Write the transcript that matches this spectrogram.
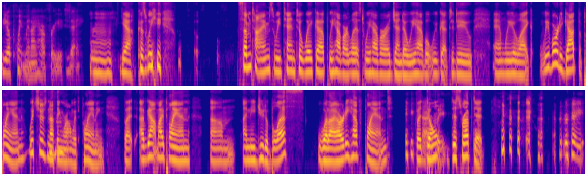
the appointment I have for you today. Mm, yeah, because we sometimes we tend to wake up, we have our list, we have our agenda, we have what we've got to do, and we like we've already got the plan, which there's nothing Mhm. wrong with planning, but I've got my plan. Um, I need you to bless what I already have planned, but don't disrupt it Right.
